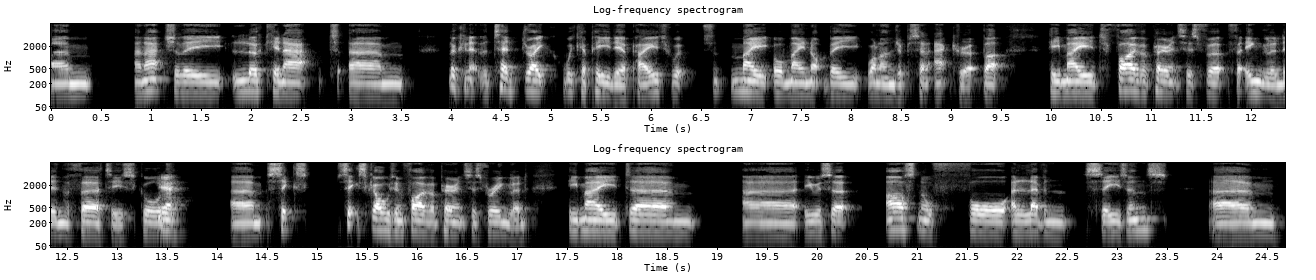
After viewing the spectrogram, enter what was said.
Um, and actually looking at um, looking at the Ted Drake Wikipedia page, which may or may not be 100% accurate, but he made five appearances for, for England in the 30s, scored yeah. um, six six goals in five appearances for England. He made um, uh, he was at Arsenal for 11 seasons. Um,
